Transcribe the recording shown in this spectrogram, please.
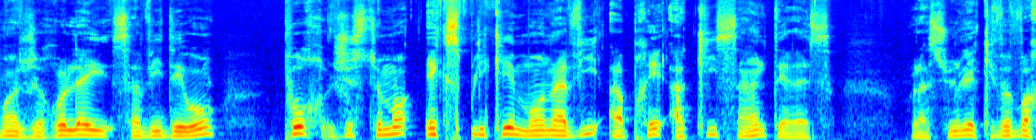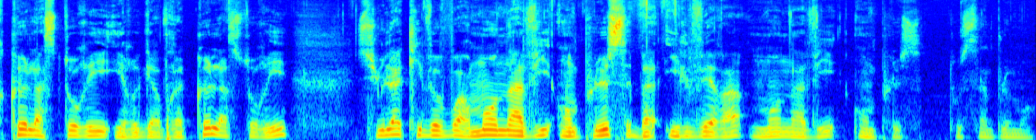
Moi, je relaye sa vidéo pour justement expliquer mon avis après à qui ça intéresse. Voilà, celui-là qui veut voir que la story, il regardera que la story. Celui-là qui veut voir mon avis en plus, eh ben, il verra mon avis en plus, tout simplement.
